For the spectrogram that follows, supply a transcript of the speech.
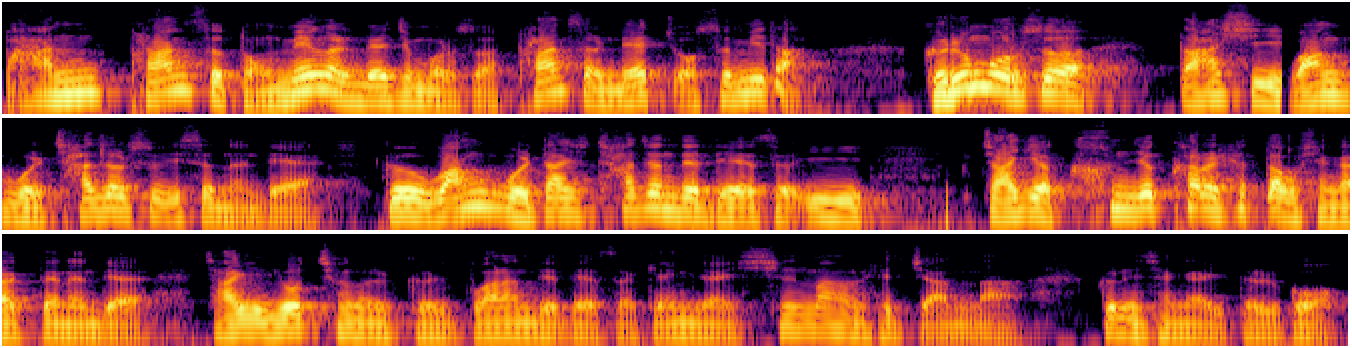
반 프랑스 동맹을 맺음으로써 프랑스를 내쫓습니다. 그럼으로써 다시 왕국을 찾을 수 있었는데 그 왕국을 다시 찾은 데 대해서 이 자기가 큰 역할을 했다고 생각되는데 자기 요청을 그 부하는 데 대해서 굉장히 실망을 했지 않나 그런 생각이 들고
